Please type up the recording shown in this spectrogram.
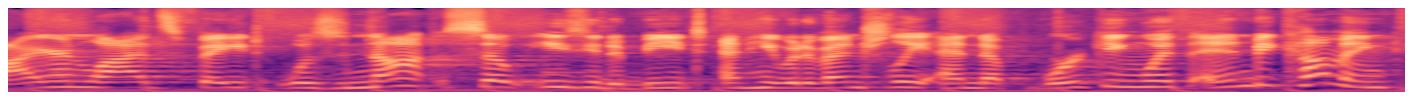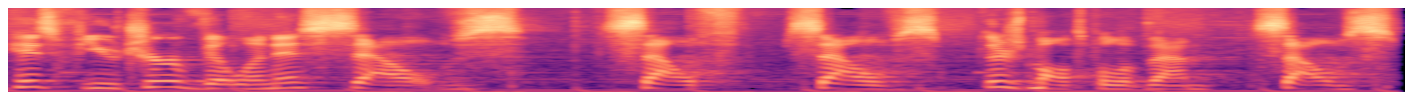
Iron Lad's fate was not so easy to beat and he would eventually end up working with and becoming his future villainous selves. Self. Selves. There's multiple of them. Selves.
